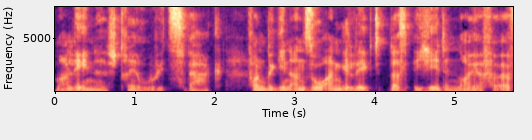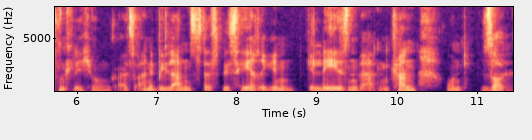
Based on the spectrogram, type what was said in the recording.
Marlene Strerowitz Werk von Beginn an so angelegt, dass jede neue Veröffentlichung als eine Bilanz des bisherigen gelesen werden kann und soll.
